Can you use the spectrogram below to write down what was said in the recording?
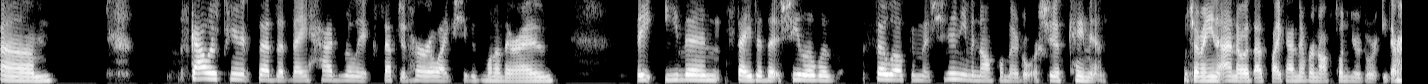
Um Skylar's parents said that they had really accepted her like she was one of their own. They even stated that Sheila was so welcome that she didn't even knock on their door. She just came in. Which I mean, I know what that's like. I never knocked on your door either.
